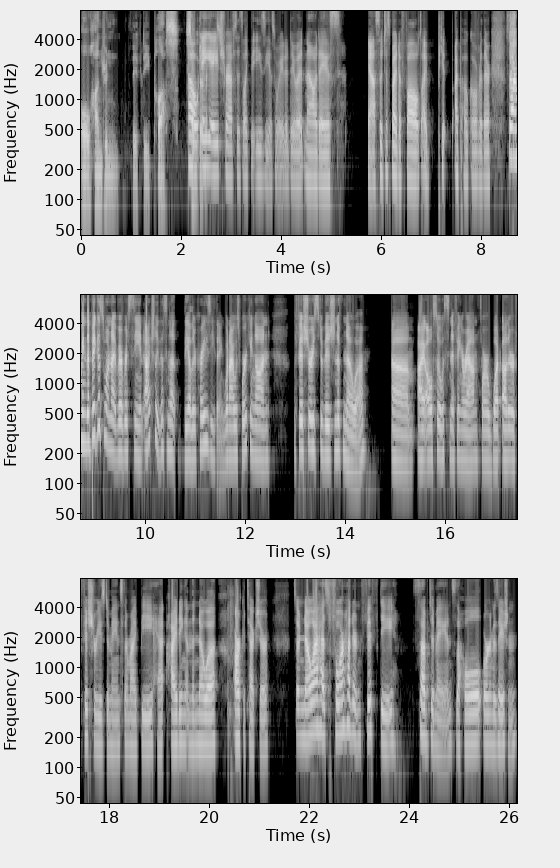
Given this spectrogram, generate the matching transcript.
all 150 plus? Oh, subdomains? Ahrefs is like the easiest way to do it nowadays. Yeah, so just by default, I I poke over there. So I mean, the biggest one I've ever seen. Actually, that's not the other crazy thing. When I was working on the fisheries division of NOAA, um, I also was sniffing around for what other fisheries domains there might be ha- hiding in the NOAA architecture. So NOAA has 450 subdomains, the whole organization,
